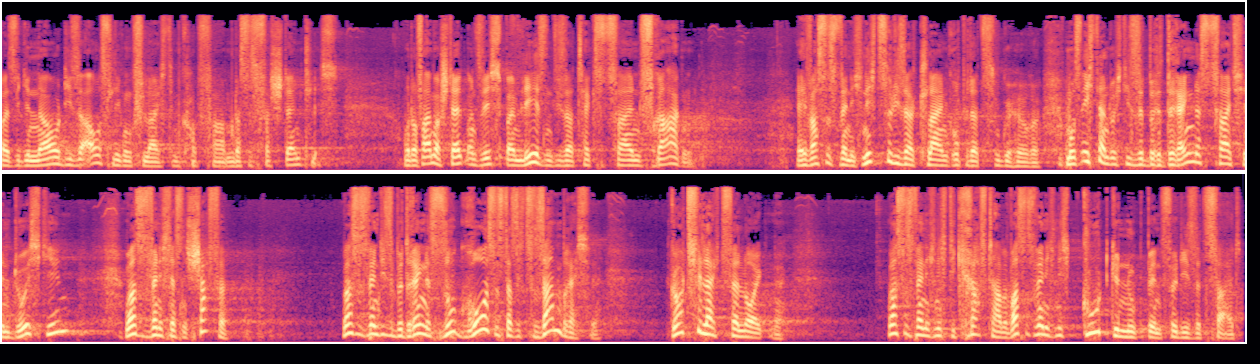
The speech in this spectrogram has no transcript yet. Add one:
weil sie genau diese Auslegung vielleicht im Kopf haben. Das ist verständlich. Und auf einmal stellt man sich beim Lesen dieser Textzeilen Fragen. Ey, was ist, wenn ich nicht zu dieser kleinen Gruppe dazugehöre? Muss ich dann durch diese Bedrängniszeit hindurchgehen? Was ist, wenn ich das nicht schaffe? Was ist, wenn diese Bedrängnis so groß ist, dass ich zusammenbreche? Gott vielleicht verleugne? Was ist, wenn ich nicht die Kraft habe? Was ist, wenn ich nicht gut genug bin für diese Zeit?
